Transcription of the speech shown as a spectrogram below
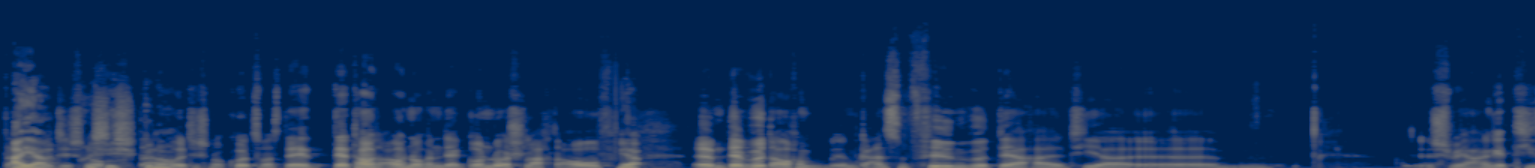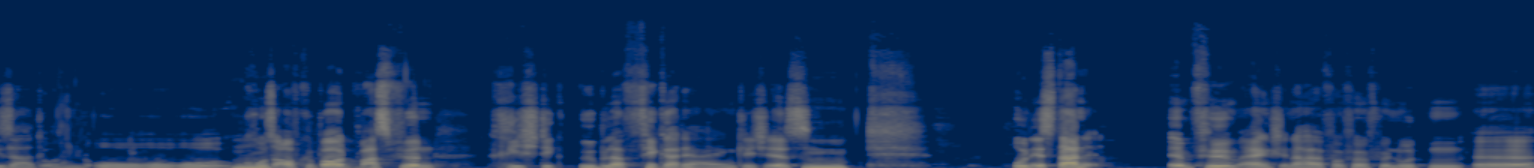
Da Ah ja, wollte ich richtig, noch, da genau. wollte ich noch kurz was. Der, der taucht auch noch in der Gondor-Schlacht auf. Ja. Ähm, der wird auch im, im ganzen Film wird der halt hier ähm, schwer angeteasert und oh, oh, oh, Mhm. groß aufgebaut, was für ein richtig übler Ficker der eigentlich ist. Mhm. Und ist dann im Film eigentlich innerhalb von fünf Minuten äh,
